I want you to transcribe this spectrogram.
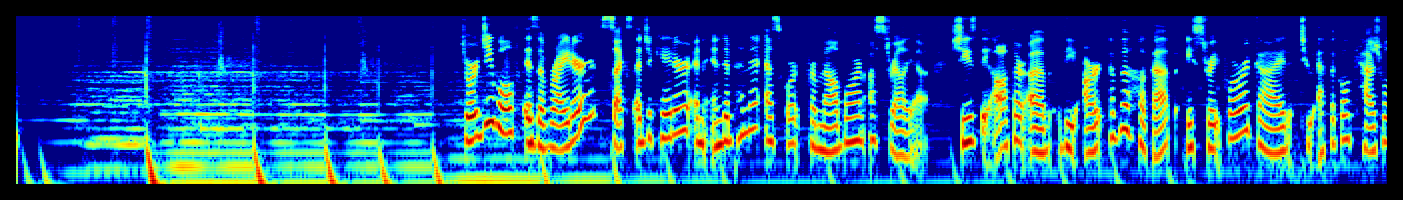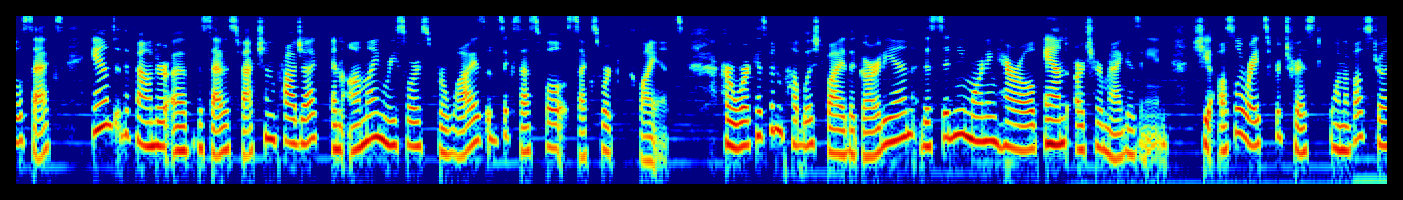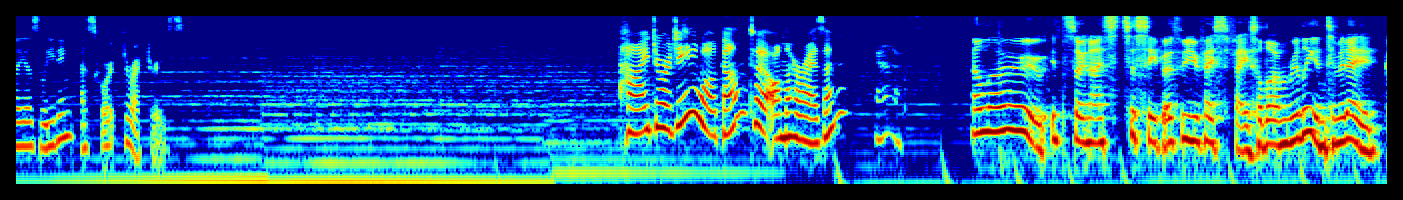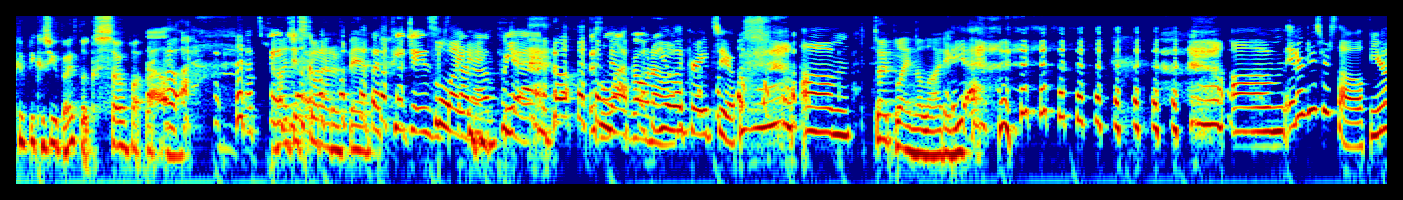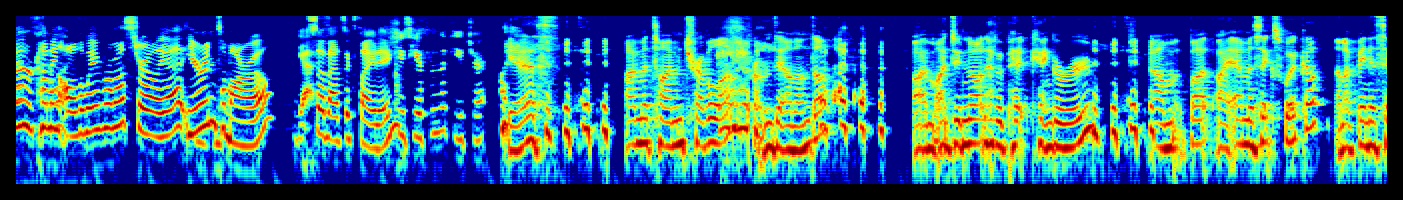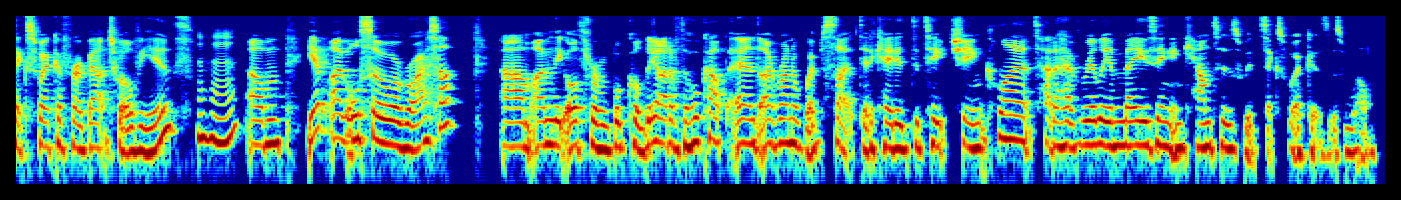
Georgie Wolf is a writer, sex educator, and independent escort from Melbourne, Australia. She's the author of The Art of the Hookup, a straightforward guide to ethical casual sex, and the founder of The Satisfaction Project, an online resource for wise and successful sex work clients. Her work has been published by The Guardian, the Sydney Morning Herald, and Archer Magazine. She also writes for Tryst, one of Australia's leading escort directories. Hi, Georgie. Welcome to On the Horizon. Yes. Hello. It's so nice to see both of you face to face, although I'm really intimidated because you both look so hot right now. That's And I just got out of bed. That's PJ's Lighting. setup. Yeah. There's a lot going on. You look great too. Um, Don't blame the lighting. yeah. um, introduce yourself. You're Yes, coming yes. all the way from Australia. You're in tomorrow. Yes. So that's exciting. She's here from the future. Yes. I'm a time traveler from down under. Um, I do not have a pet kangaroo, um, but I am a sex worker and I've been a sex worker for about 12 years. mm-hmm. Um, yep, I'm also a writer. Um, I'm the author of a book called The Art of the Hookup, and I run a website dedicated to teaching clients how to have really amazing encounters with sex workers as well.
